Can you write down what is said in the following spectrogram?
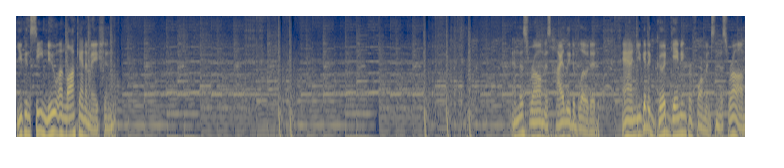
You can see new unlock animation and this ROM is highly debloated, and you get a good gaming performance in this ROM.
